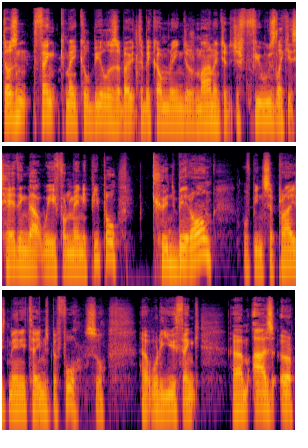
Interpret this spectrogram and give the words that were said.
doesn't think Michael Beale is about to become Rangers manager. It just feels like it's heading that way for many people. Could be wrong. We've been surprised many times before. So, uh, what do you think? Um, as our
